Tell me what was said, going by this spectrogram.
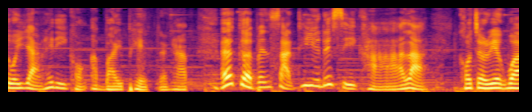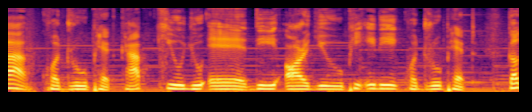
ตัวอย่างให้ดีของอบายเพดนะครับแล้วถ้าเกิดเป็นสัตว์ที่ยืนด้วย4ขาล่ะ เขาจะเรียกว่า quadruped ครับ Q U A D R U P E D quadruped ก็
